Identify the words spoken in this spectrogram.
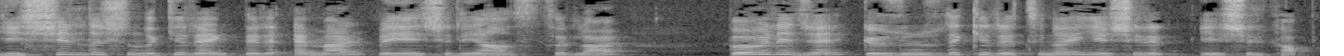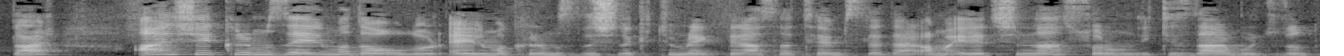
yeşil dışındaki renkleri emer ve yeşili yansıtırlar. Böylece gözünüzdeki retinayı yeşil, yeşil kaplar. Aynı şey kırmızı elmada olur. Elma kırmızı dışındaki tüm renkleri aslında temsil eder. Ama iletişimden sorumlu ikizler burcunun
